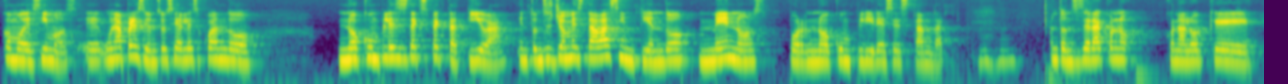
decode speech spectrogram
como decimos, eh, una presión social es cuando no cumples esa expectativa. Entonces yo me estaba sintiendo menos por no cumplir ese estándar. Entonces era con lo, con algo que,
